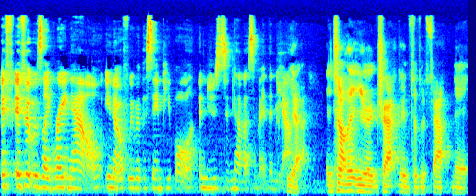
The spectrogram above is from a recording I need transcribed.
if if it was like right now, you know, if we were the same people and you just didn't have SMA, then yeah, Yeah. It's not that you're attracted to the fact that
